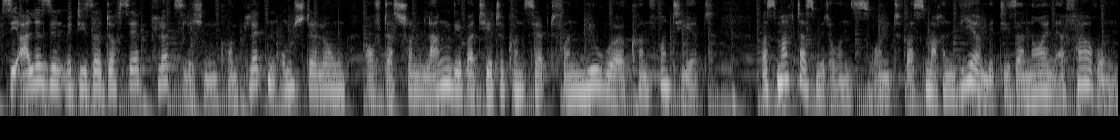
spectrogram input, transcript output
sie alle sind mit dieser doch sehr plötzlichen, kompletten Umstellung auf das schon lang debattierte Konzept von New Work konfrontiert. Was macht das mit uns und was machen wir mit dieser neuen Erfahrung?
